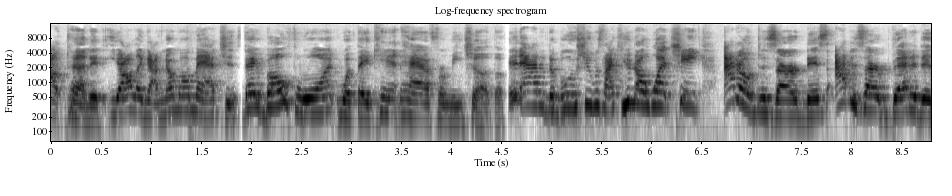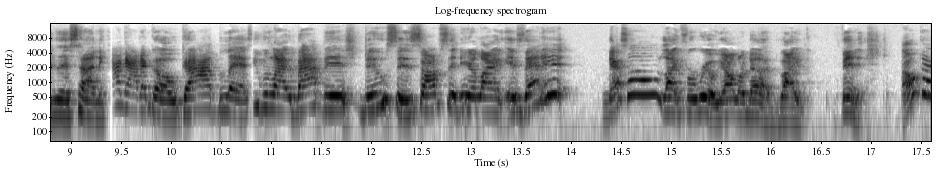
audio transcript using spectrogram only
out, honey. Y'all ain't got no more matches. They both want what they can't have from each other. Then out of the blue, she was like, you know what, Chink? I don't deserve this. I deserve better than this, honey. I gotta go. God bless. He was like, bye, bitch, deuces. So I'm sitting here like, is that it? That's all? Like, for real, y'all are done. Like, finished. Okay.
